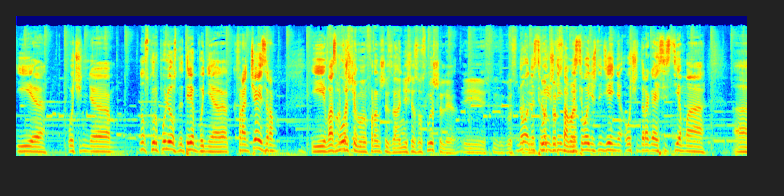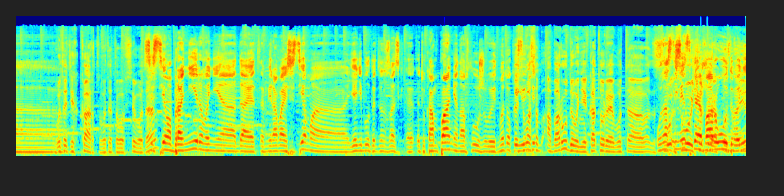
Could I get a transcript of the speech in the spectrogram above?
и очень э, ну, скрупулезные требования к франчайзерам, И, А возможно... зачем им франшиза? Они сейчас услышали и, господи, Но на сегодняшний, самое. на сегодняшний день очень дорогая система... э, Вот этих карт, вот этого всего, да? Система бронирования, да, это мировая система. Я не буду называть э, эту компанию, она обслуживает. Мы только То есть у её вас оборудование, которое вот а, У нас свой- немецкое оборудование,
